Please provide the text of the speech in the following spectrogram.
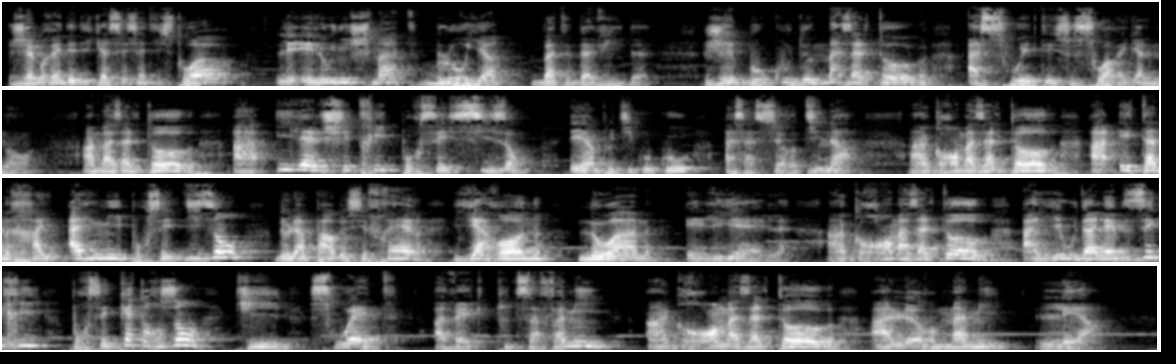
J'aimerais dédicacer cette histoire les Elou Nishmat Bluria Bat David. J'ai beaucoup de Mazaltov à souhaiter ce soir également. Un Mazaltov à Hillel Chetrit pour ses 6 ans et un petit coucou à sa sœur Dina. Un grand Mazaltov à Ethan Chai Almi pour ses 10 ans de la part de ses frères Yaron, Noam et Liel. Un grand Mazaltov à Yehuda Leb Zekri pour ses 14 ans qui souhaite avec toute sa famille un grand Mazaltov à leur mamie Léa.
